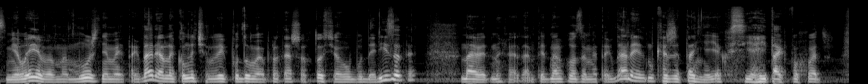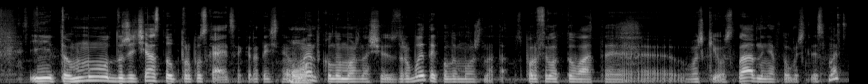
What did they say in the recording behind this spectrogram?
сміливими, мужніми і так далі, але коли чоловік подумає про те, що хтось його буде різати, навіть нехай там під наркозом і так далі, він каже, та ні, якось я і так походжу. І тому дуже часто пропускається критичний О. момент, коли можна щось зробити, коли можна там спрофілактувати е, важкі ускладнення, в тому числі смерть.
